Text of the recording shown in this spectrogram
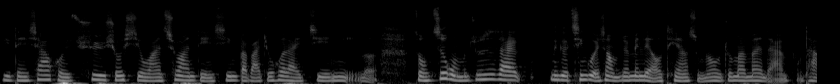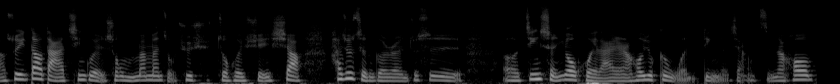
你等一下回去休息完，吃完点心，爸爸就会来接你了。总之，我们就是在那个轻轨上，我们在那边聊天啊什么的，我就慢慢的安抚他。所以到达轻轨的时候，我们慢慢走去走回学校，他就整个人就是。呃，精神又回来了，然后又更稳定了，这样子。然后，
